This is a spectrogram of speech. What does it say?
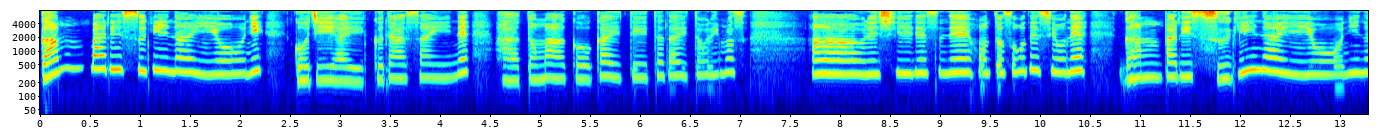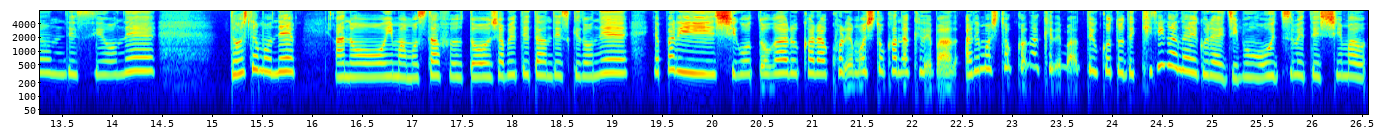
頑張りすぎないようにご自愛くださいね。ハートマークを書いていただいております。ああ、嬉しいですね。ほんとそうですよね。頑張りすぎないようになんですよね。どうしてもね、あのー、今もスタッフと喋ってたんですけどね、やっぱり仕事があるからこれもしとかなければ、あれもしとかなければっていうことで、キリがないぐらい自分を追い詰めてしまう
